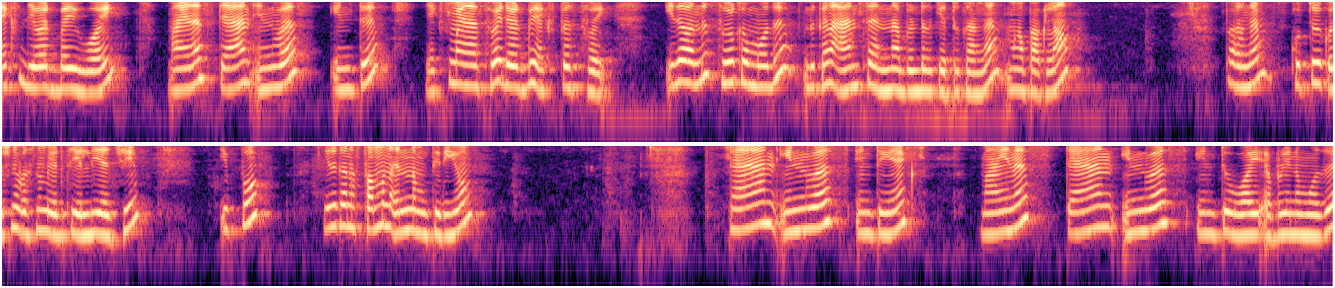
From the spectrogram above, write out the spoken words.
X divide by Y minus tan inverse into X minus Y divide by X plus Y இதை வந்து சுருக்கும் போது இதுக்கான ஆன்சர் என்ன அப்படின்றது கேட்டிருக்காங்க. நம்ம பார்க்கலாம். பாருங்கள் குத்துற கொஷினை ஃபஸ்ட் நம்ம எடுத்து எழுதியாச்சு. இப்போது இதுக்கான ஃபம்மன் என்ன நமக்கு தெரியும்? Tan inverse into X minus tan inverse into Y அப்படின்னும் போது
